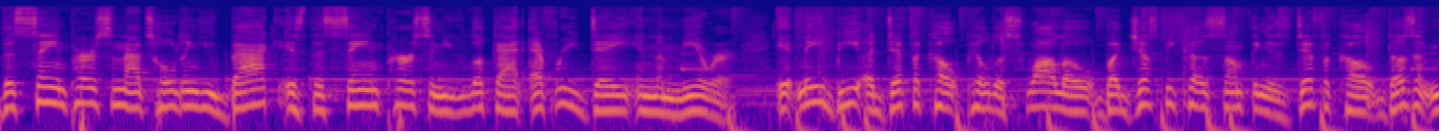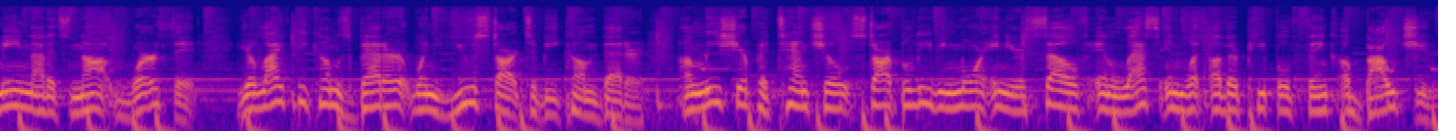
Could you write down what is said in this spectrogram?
The same person that's holding you back is the same person you look at every day in the mirror. It may be a difficult pill to swallow, but just because something is difficult doesn't mean that it's not worth it. Your life becomes better when you start to become better. Unleash your potential, start believing more in yourself and less in what other people think about you.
